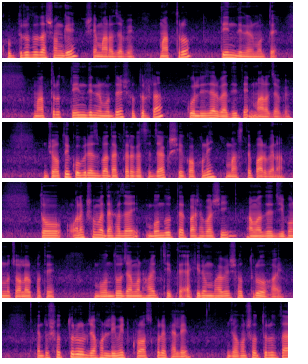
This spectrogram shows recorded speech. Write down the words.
খুব দ্রুততার সঙ্গে সে মারা যাবে। মাত্র তিন দিনের মধ্যে। মাত্র তিন দিনের মধ্যে শত্রুটা কলিজার ব্যাধিতে মারা যাবে। যতই কবিরাজ বা ডাক্তারের কাছে যাক, সে কখনোই বাঁচতে পারবে না। তো অনেক সময় দেখা যায়, বন্ধুত্বের পাশাপাশি আমাদের জীবন চলার পথে বন্ধু যেমন হয়, ঠিক একইরকমভাবে শত্রুও হয়। কিন্তু শত্রুর যখন লিমিট ক্রস করে ফেলে যখন শত্রুতা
